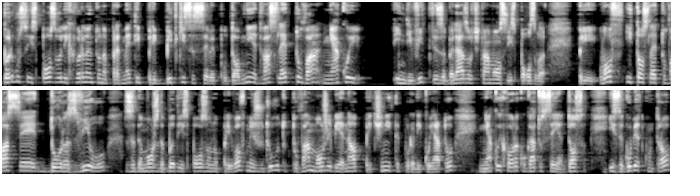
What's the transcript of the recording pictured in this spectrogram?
първо са използвали хвърлянето на предмети при битки с себе подобни. Едва след това някой индивид е забелязал, че това може да се използва при лов и то след това се е доразвило, за да може да бъде използвано при лов. Между другото, това може би е една от причините, поради която някои хора, когато се ядосат и загубят контрол,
